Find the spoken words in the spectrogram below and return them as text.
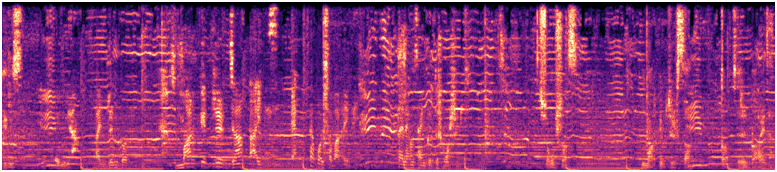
কি দিছে? ফাইজলেন কর। মার্কেট রেট যা তাই একটা পয়সা বাড়াই নেই। তাহলে এখন সাইন করতে সমস্যা কি? সমস্যা আছে। মার্কেট রেট যা তার চেয়ে রেট বাড়াই দেন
